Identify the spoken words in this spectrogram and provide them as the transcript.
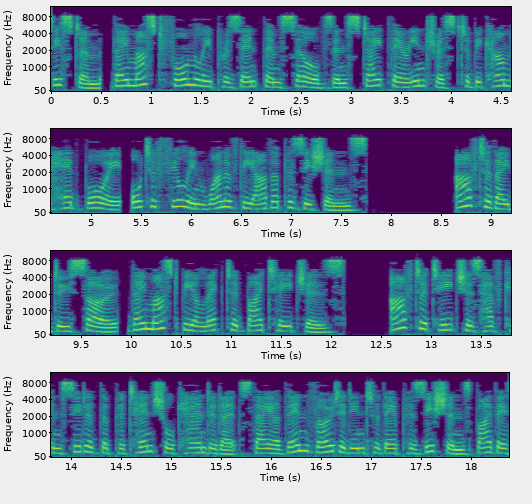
system, they must formally present themselves and state their interest to become head boy, or to fill in one of the other positions. After they do so, they must be elected by teachers. After teachers have considered the potential candidates they are then voted into their positions by their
